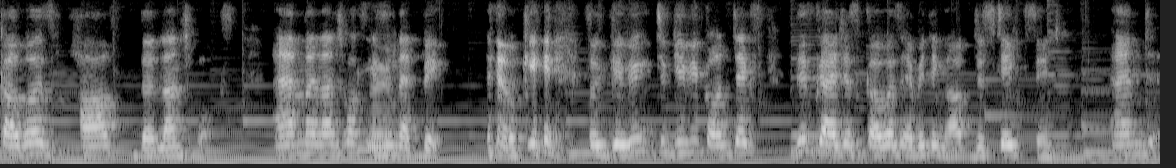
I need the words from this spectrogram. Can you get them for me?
covers half the lunchbox, and my lunchbox Yeah. isn't that big. okay. So give you to give you context, this guy just covers everything up, just takes it, and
